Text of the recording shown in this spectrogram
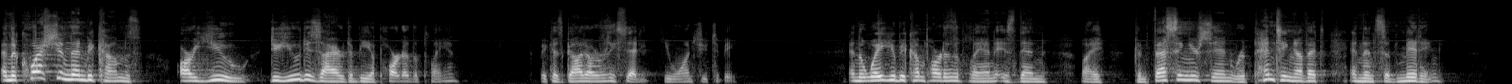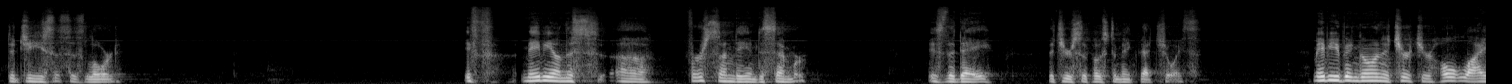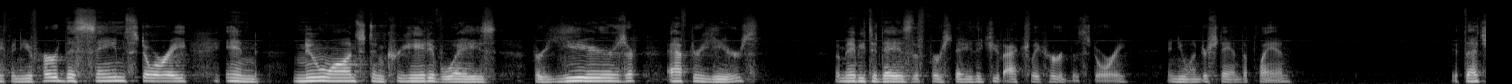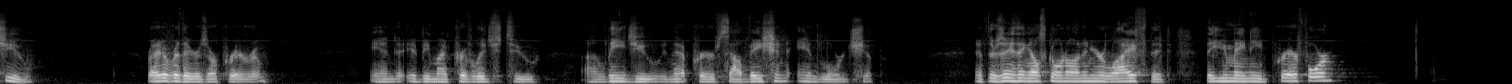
And the question then becomes are you, do you desire to be a part of the plan? Because God already said He wants you to be. And the way you become part of the plan is then by confessing your sin, repenting of it, and then submitting to Jesus as Lord. If maybe on this uh, first Sunday in December is the day that you're supposed to make that choice. Maybe you've been going to church your whole life and you've heard this same story in nuanced and creative ways for years after years. But maybe today is the first day that you've actually heard the story and you understand the plan. If that's you, right over there is our prayer room. And it'd be my privilege to uh, lead you in that prayer of salvation and lordship. If there's anything else going on in your life that, that you may need prayer for,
